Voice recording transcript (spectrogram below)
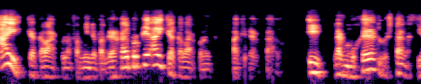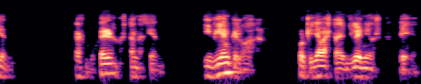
Hay que acabar con la familia patriarcal porque hay que acabar con el patriarcado. Y las mujeres lo están haciendo. Las mujeres lo están haciendo. Y bien que lo hagan, porque ya basta de milenios de,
